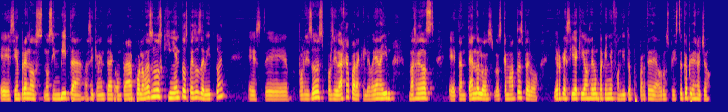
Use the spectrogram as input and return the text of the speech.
eh, siempre nos, nos invita básicamente a comprar por lo menos unos 500 pesos de Bitcoin este, por si, por si baja, para que le vayan ahí más o menos eh, tanteando los, los pero yo creo que sí, aquí vamos a hacer un pequeño fondito por parte de Aurospace. ¿Tú qué opinas, Ocho?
